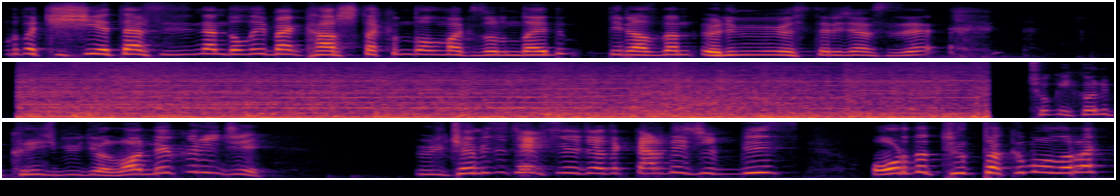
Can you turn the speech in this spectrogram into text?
Burada kişi yetersizliğinden dolayı ben karşı takımda olmak zorundaydım. Birazdan ölümümü göstereceğim size. Çok ikonik cringe bir video. Lan ne cringe'i? Ülkemizi temsil ediyorduk kardeşim. Biz orada Türk takımı olarak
